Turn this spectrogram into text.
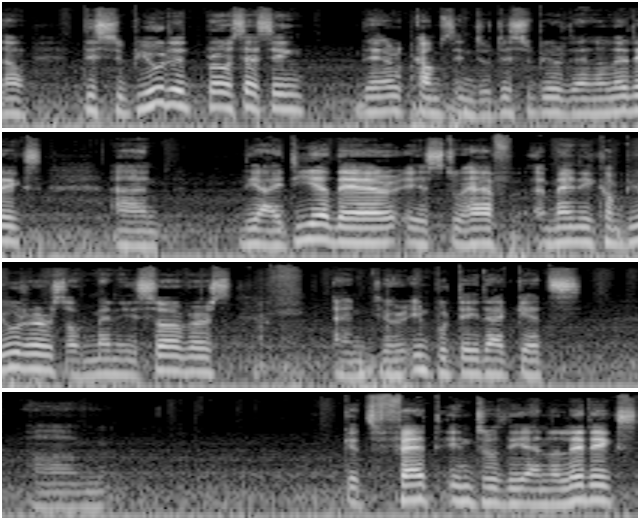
now distributed processing there comes into distributed analytics, and the idea there is to have many computers or many servers, and your input data gets um, gets fed into the analytics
